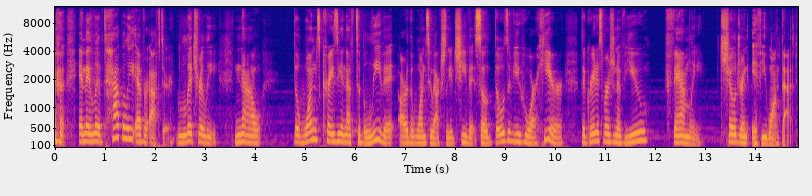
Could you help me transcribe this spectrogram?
and they lived happily ever after, literally. Now, the ones crazy enough to believe it are the ones who actually achieve it. So, those of you who are here, the greatest version of you, family, children if you want that.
